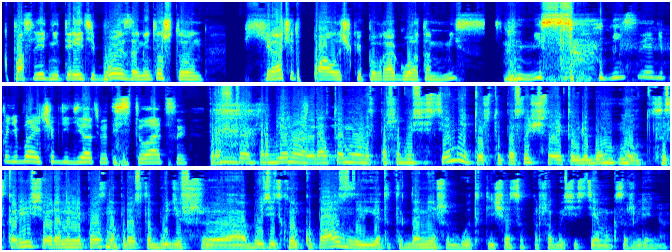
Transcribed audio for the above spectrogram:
к последней третьей боя заметил, что он херачит палочкой по врагу, а там мисс, мисс, мисс, я не понимаю, что мне делать в этой ситуации. Просто проблема реалтаймовой пошаговой системы, то, что, по сути, это в любом, ну, ты, скорее всего, рано или поздно просто будешь э, абузить кнопку паузы, и это тогда меньше будет отличаться от пошаговой системы, к сожалению.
